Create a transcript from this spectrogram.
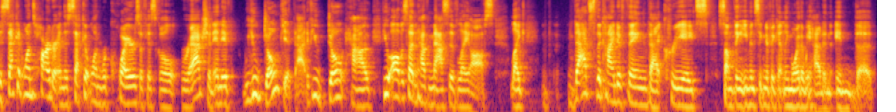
The second one's harder, and the second one requires a fiscal reaction. And if you don't get that, if you don't have, if you all of a sudden have massive layoffs, like that's the kind of thing that creates something even significantly more than we had in, in the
